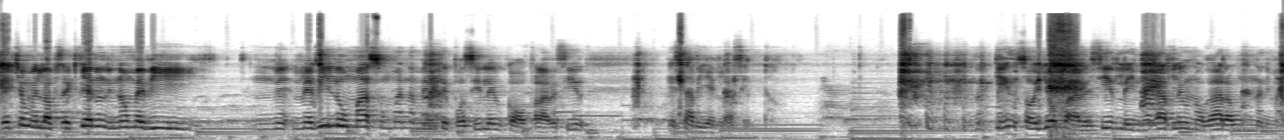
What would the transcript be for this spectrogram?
De hecho me lo obsequiaron y no me vi. Me, me vi lo más humanamente posible como para decir, está bien, lo acepto. ¿Quién soy yo para decirle y negarle un hogar a un animal?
